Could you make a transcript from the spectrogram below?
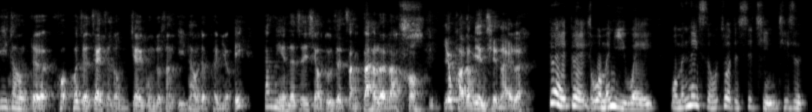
遇到的或或者在这种教育工作上遇到的朋友，哎，当年的这些小读者长大了，然后又跑到面前来了。对对，我们以为我们那时候做的事情，其实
